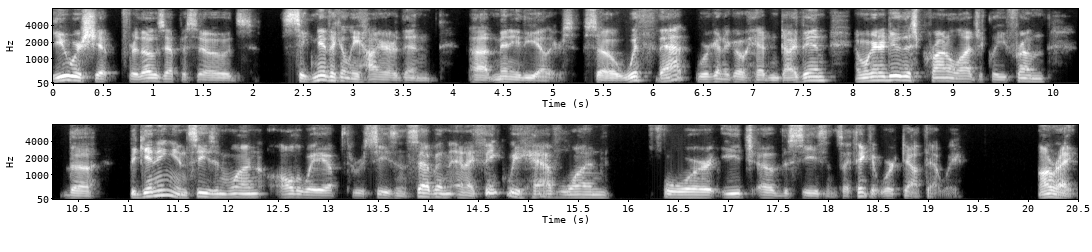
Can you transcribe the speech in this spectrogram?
viewership for those episodes significantly higher than uh, many of the others. So, with that, we're going to go ahead and dive in, and we're going to do this chronologically from the beginning in season one all the way up through season seven. And I think we have one for each of the seasons. I think it worked out that way. All right.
